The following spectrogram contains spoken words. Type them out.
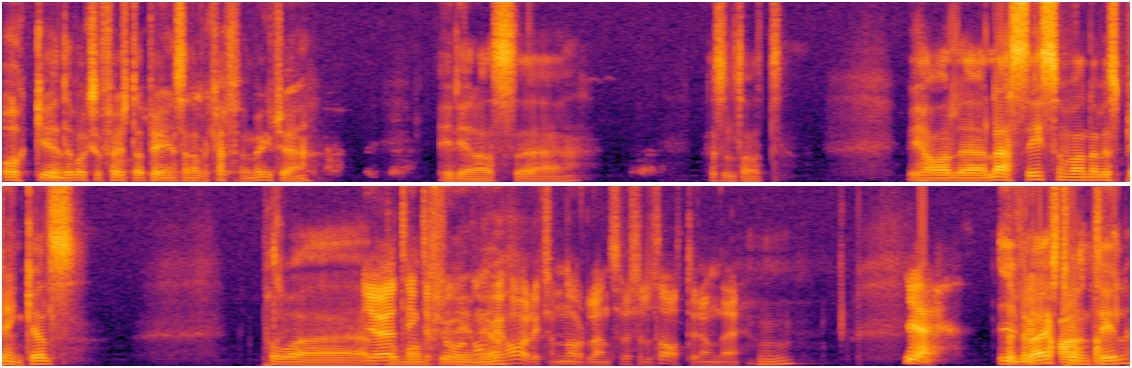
Och eh, det var också första appearancen av kaffemugg tror jag. I deras eh, resultat. Vi har eh, Lassie som vann över Sprinkles. På, eh, Ja, på jag tänkte fråga om vi har liksom Norrlands resultat i de där. Mm. Yeah. Evilized tog en till.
